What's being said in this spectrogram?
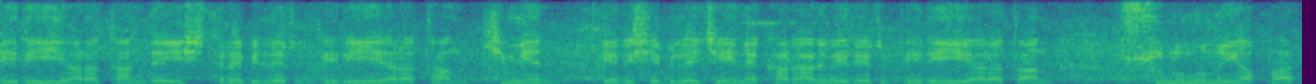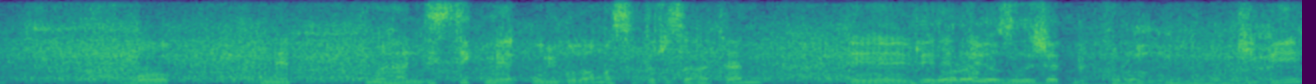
veriyi yaratan değiştirebilir. Veriyi yaratan kimin erişebileceğine karar verir. Veriyi yaratan sunumunu yapar. Bu net mühendislik mi uygulamasıdır zaten. Ee, veri Duvara yazılacak bir kural oldu gibi.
